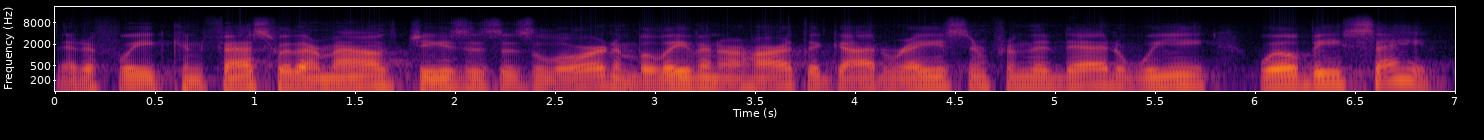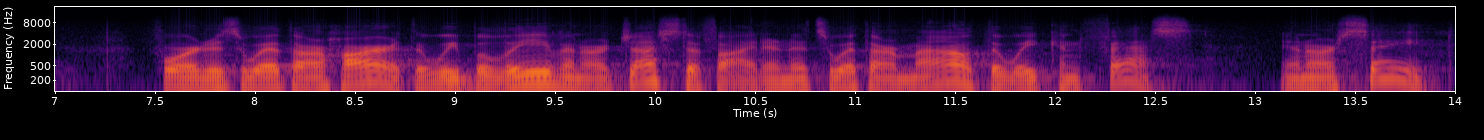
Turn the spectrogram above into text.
that if we confess with our mouth Jesus is Lord and believe in our heart that God raised him from the dead, we will be saved. For it is with our heart that we believe and are justified, and it's with our mouth that we confess and are saved.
